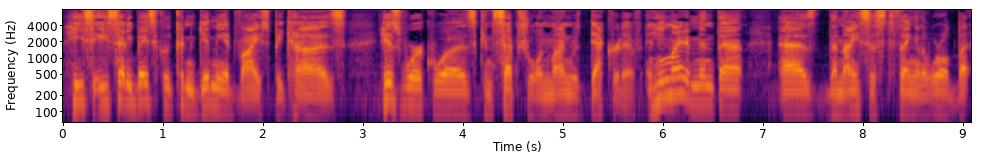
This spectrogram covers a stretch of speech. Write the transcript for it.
he he said he basically couldn't give me advice because his work was conceptual and mine was decorative. And he might have meant that as the nicest thing in the world, but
